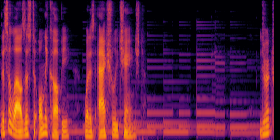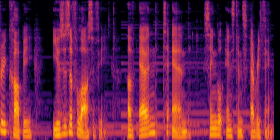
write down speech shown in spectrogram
This allows us to only copy what is actually changed. Directory copy uses a philosophy of end-to-end single instance everything.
